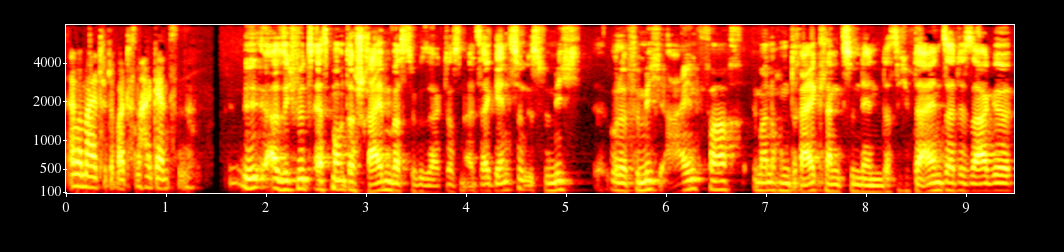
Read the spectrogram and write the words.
Aber Malte, du wolltest noch ergänzen. Also ich würde es erstmal unterschreiben, was du gesagt hast. Und als Ergänzung ist für mich oder für mich einfach immer noch ein Dreiklang zu nennen, dass ich auf der einen Seite sage,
